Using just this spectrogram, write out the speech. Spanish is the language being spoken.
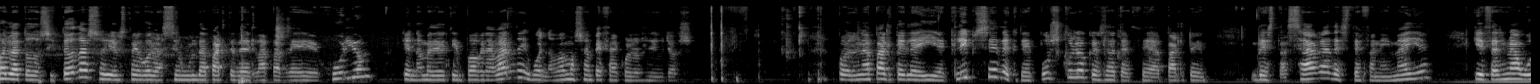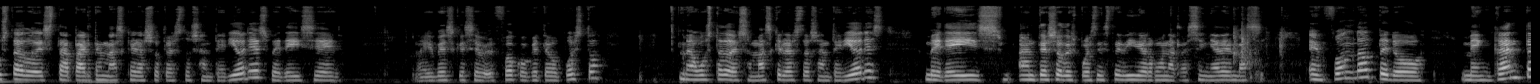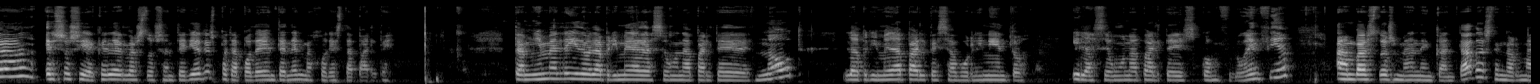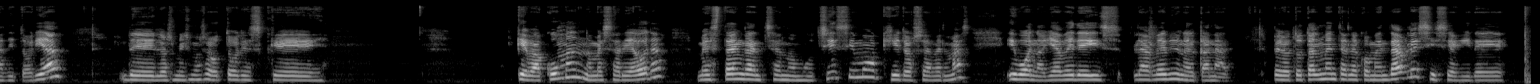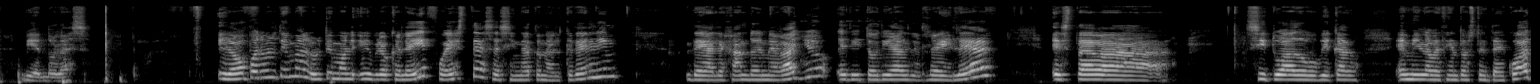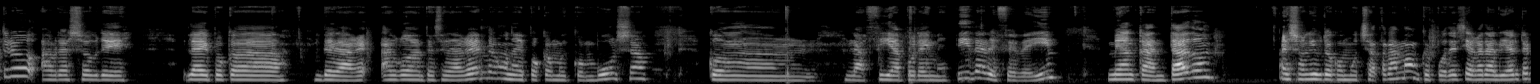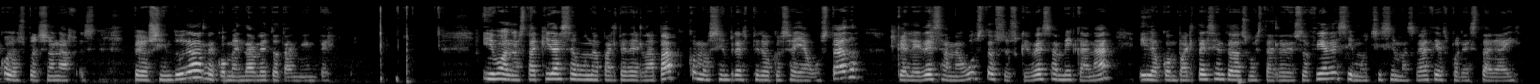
Hola a todos y todas, hoy os traigo la segunda parte del mapa de julio, que no me dio tiempo a grabarla y bueno, vamos a empezar con los libros. Por una parte leí Eclipse de Crepúsculo, que es la tercera parte de esta saga de Stephanie Meyer. Quizás me ha gustado esta parte más que las otras dos anteriores, veréis el... Ahí ves que se ve el foco que tengo puesto. Me ha gustado eso más que las dos anteriores. Veréis antes o después de este vídeo alguna reseña del más en fondo, pero me encanta, eso sí, hay que leer las dos anteriores para poder entender mejor esta parte. También me he leído la primera y la segunda parte de Death Note. La primera parte es aburrimiento y la segunda parte es confluencia. Ambas dos me han encantado, es de norma editorial, de los mismos autores que, que Bakuman, no me sale ahora. Me está enganchando muchísimo, quiero saber más. Y bueno, ya veréis la review en el canal pero totalmente recomendables y seguiré viéndolas. Y luego por último, el último libro que leí fue este, Asesinato en el Kremlin, de Alejandro M. Gallo, editorial Rey Lear. Estaba situado, ubicado en 1934, habla sobre la época de la, algo antes de la guerra, una época muy convulsa, con la CIA por ahí metida, de FBI. Me ha encantado. Es un libro con mucha trama, aunque puedes llegar a liarte con los personajes, pero sin duda recomendable totalmente. Y bueno, hasta aquí la segunda parte de la PAP. Como siempre espero que os haya gustado, que le des a me gusta, suscribáis a mi canal y lo compartáis en todas vuestras redes sociales y muchísimas gracias por estar ahí.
